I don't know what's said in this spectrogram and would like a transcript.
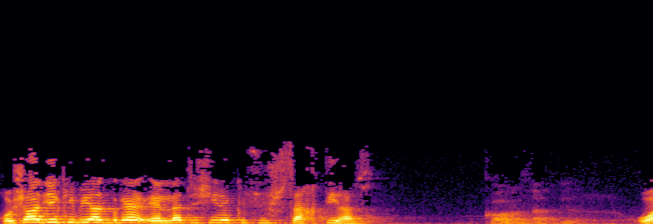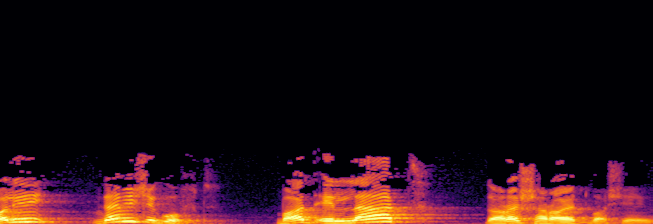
خوشاد یکی بیاد بگه علتش اینه که توش سختی هست ولی نمیشه گفت باید علت داره شرایط باشه.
